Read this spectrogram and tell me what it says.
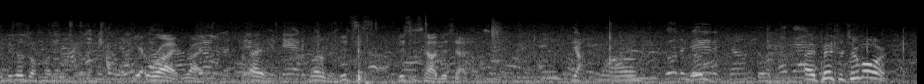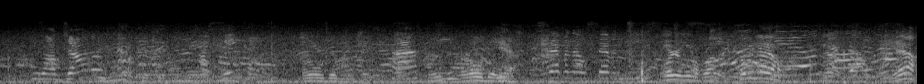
if he goes 100, Yeah, right, right. hey, Logan. This is this is how this happens. Yeah. Uh, Go to bed. hey, pitcher, two more. You want Jonah? I think Earl Dibbers. Huh? Earl Dibbers. Yeah. 707 We're your little brother. Coming down. Yeah.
